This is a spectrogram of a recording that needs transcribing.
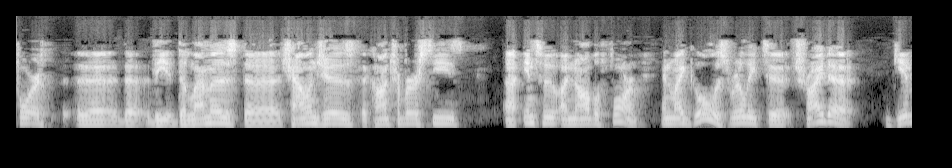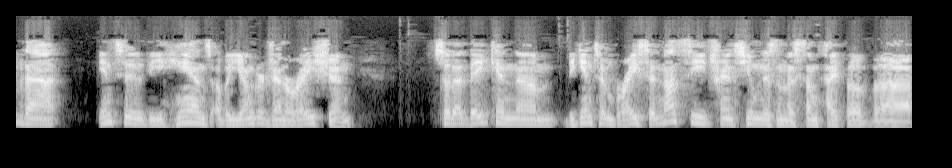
forth uh, the the dilemmas, the challenges, the controversies uh, into a novel form. And my goal is really to try to give that into the hands of a younger generation so that they can um, begin to embrace it, not see transhumanism as some type of uh,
